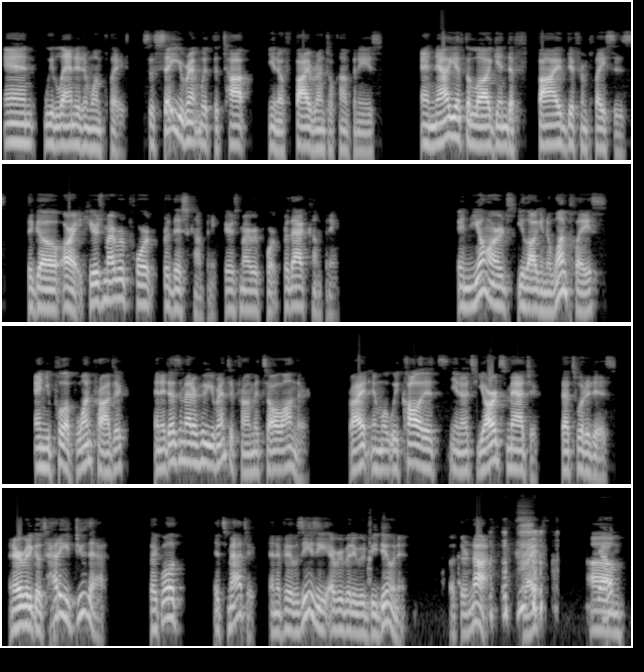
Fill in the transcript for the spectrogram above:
and we landed in one place. So say you rent with the top, you know, five rental companies and now you have to log into five different places to go, all right, here's my report for this company. Here's my report for that company in yards, you log into one place and you pull up one project, and it doesn't matter who you rent it from, it's all on there, right? And what we call it, it's you know, it's yards magic. That's what it is. And everybody goes, "How do you do that?" It's like, well, it's magic. And if it was easy, everybody would be doing it, but they're not, right? Um,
